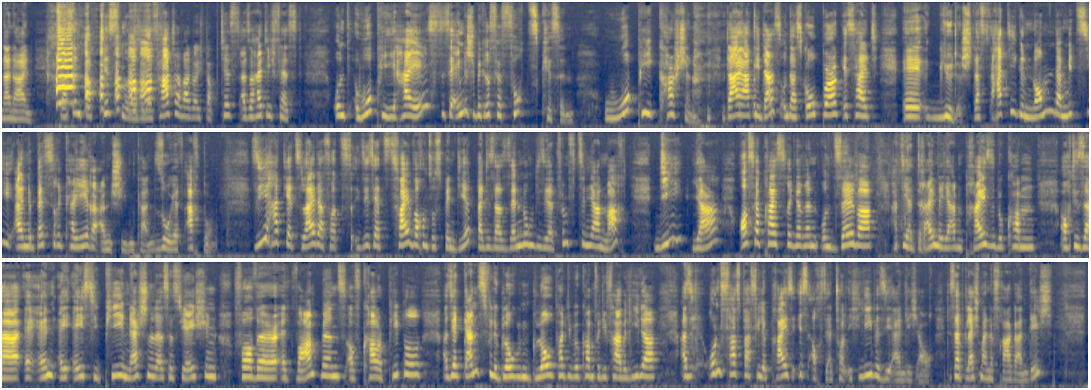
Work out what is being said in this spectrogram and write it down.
Nein, nein. Das sind Baptisten oder so. Der Vater war, glaube ich, Baptist. Also halte ich fest. Und Whoopi heißt, das ist der englische Begriff für Furzkissen. Whoopi Cushion. Daher hat die das und das Goldberg ist halt äh, jüdisch. Das hat die genommen, damit sie eine bessere Karriere anschieben kann. So, jetzt Achtung. Sie hat jetzt leider vor, sie ist jetzt zwei Wochen suspendiert bei dieser Sendung, die sie seit 15 Jahren macht. Die, ja, Oscar-Preisträgerin und selber hat die ja drei Milliarden Preise bekommen. Auch dieser NAACP, National Association for the Advancements of Colored People. Also sie hat ganz viele Golden Globe hat die bekommen für die Farbe Lieder. Also unfassbar viele Preise, ist auch sehr toll. Ich liebe sie eigentlich auch. Deshalb gleich meine Frage an dich.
